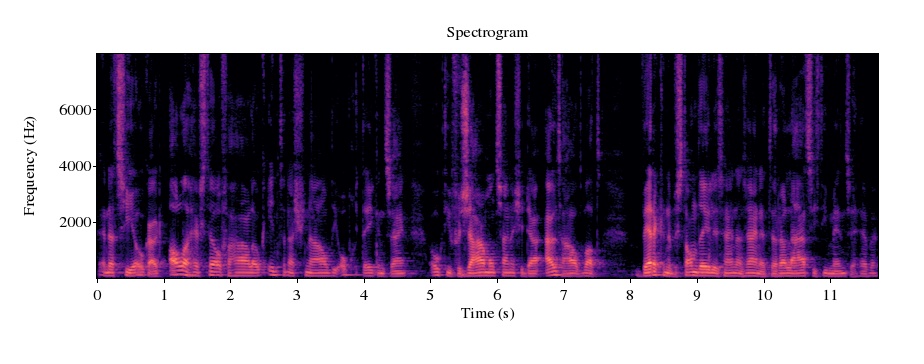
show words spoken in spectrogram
En dat zie je ook uit alle herstelverhalen, ook internationaal, die opgetekend zijn. Ook die verzameld zijn. Als je daar uithaalt wat werkende bestanddelen zijn, dan zijn het de relaties die mensen hebben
